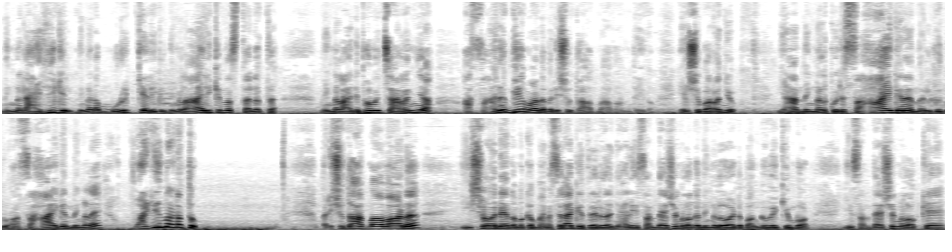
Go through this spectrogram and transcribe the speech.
നിങ്ങളുടെ അരികിൽ നിങ്ങളുടെ മുറിക്കരികിൽ നിങ്ങൾ ആയിരിക്കുന്ന സ്ഥലത്ത് നിങ്ങൾ അനുഭവിച്ചറിഞ്ഞ ആ സാന്നിധ്യമാണ് പരിശുദ്ധാത്മാവാം ദൈവം. യേശു പറഞ്ഞു ഞാൻ നിങ്ങൾക്കൊരു സഹായകനെ നൽകുന്നു. ആ സഹായകൻ നിങ്ങളെ വഴി നടത്തും. പരിശുദ്ധാത്മാവാണ് ഈശോനെ നമുക്ക് മനസ്സിലാക്കി തരുന്നത് ഞാൻ ഈ സന്ദേശങ്ങളൊക്കെ നിങ്ങളുമായിട്ട് പങ്കുവെക്കുമ്പോൾ ഈ സന്ദേശങ്ങളൊക്കെ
